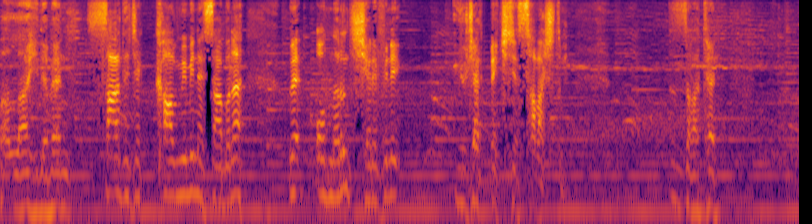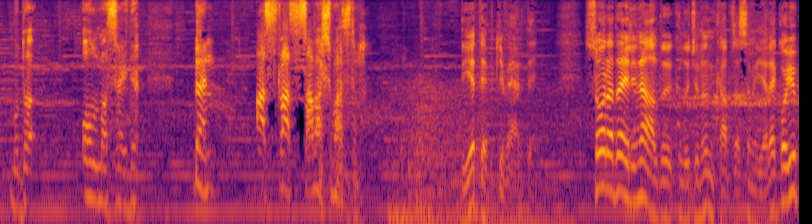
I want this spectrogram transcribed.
Vallahi de ben sadece kavmimin hesabına ve onların şerefini yüceltmek için savaştım. Zaten bu da olmasaydı ben asla savaşmazdım. diye tepki verdi. Sonra da eline aldığı kılıcının kabzasını yere koyup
